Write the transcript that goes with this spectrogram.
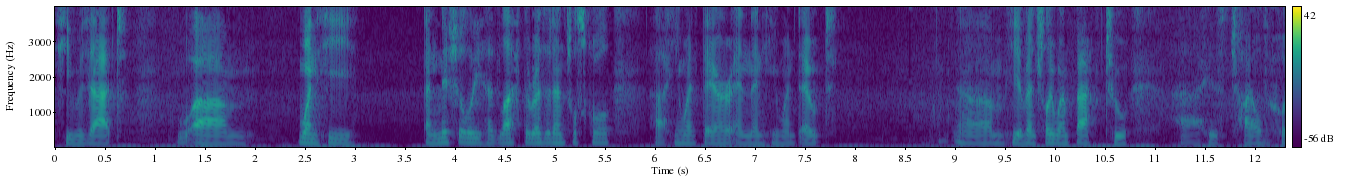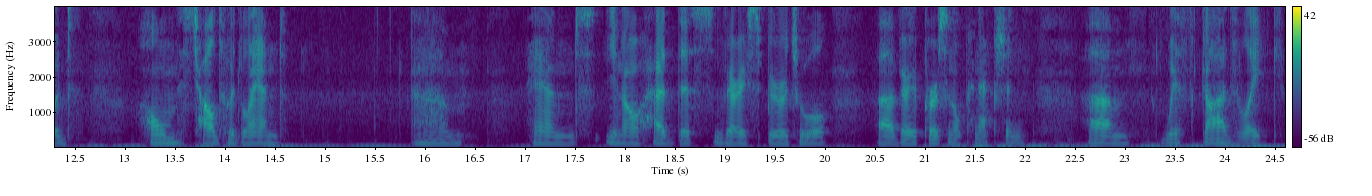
he was at um, when he initially had left the residential school. Uh, he went there and then he went out um, he eventually went back to uh, his childhood home, his childhood land, um, and you know had this very spiritual, uh, very personal connection um, with God's lake,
